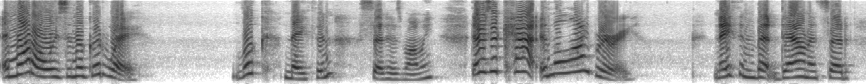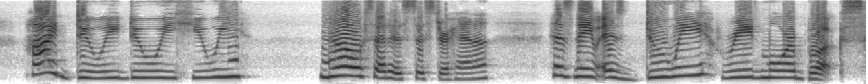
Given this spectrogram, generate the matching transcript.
and not always in a good way. Look, Nathan, said his mommy, there's a cat in the library. Nathan bent down and said, Hi, Dewey, Dewey, Huey. No, said his sister Hannah. His name is Dewey Readmore Books.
